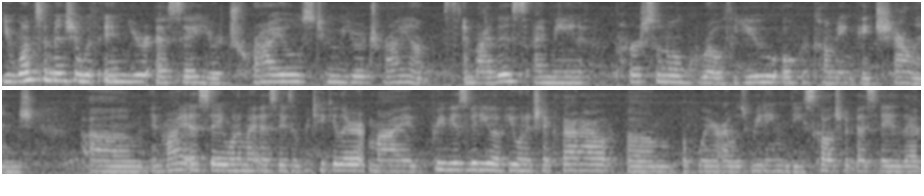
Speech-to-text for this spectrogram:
you want to mention within your essay your trials to your triumphs. And by this, I mean personal growth, you overcoming a challenge. Um, in my essay, one of my essays in particular, my previous video, if you want to check that out, um, of where I was reading the scholarship essay that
